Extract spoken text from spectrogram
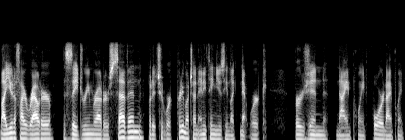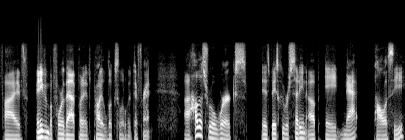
my Unifi router, this is a Dream Router 7, but it should work pretty much on anything using like network version 9.4, 9.5, and even before that, but it probably looks a little bit different. Uh, how this rule works is basically we're setting up a NAT policy,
